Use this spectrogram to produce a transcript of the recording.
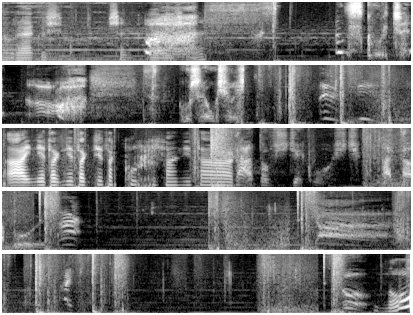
Dobra, jakoś przemknęliśmy. Skurczę. O! Muszę usiąść. Aj, nie tak, nie tak, nie tak, kurwa, nie tak. Ta to wściekłość, a ta ból. No,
